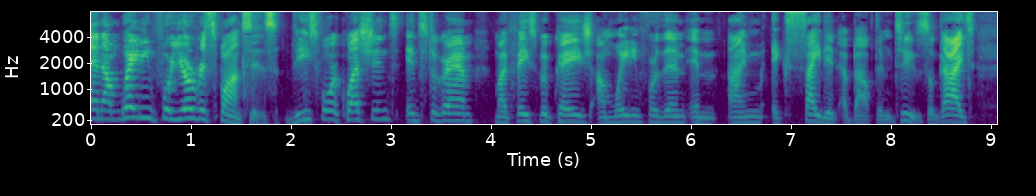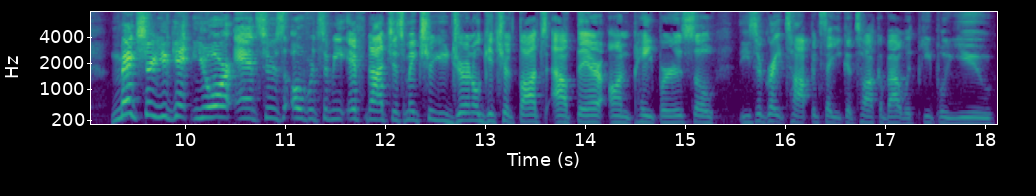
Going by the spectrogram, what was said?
and I'm waiting for your responses. These four questions, Instagram, my Facebook page, I'm waiting for them and I'm excited about them too. So, guys, make sure you get your answers over to me. If not, just make sure you journal, get your thoughts out there on papers. So, these are great topics that you could talk about with people you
